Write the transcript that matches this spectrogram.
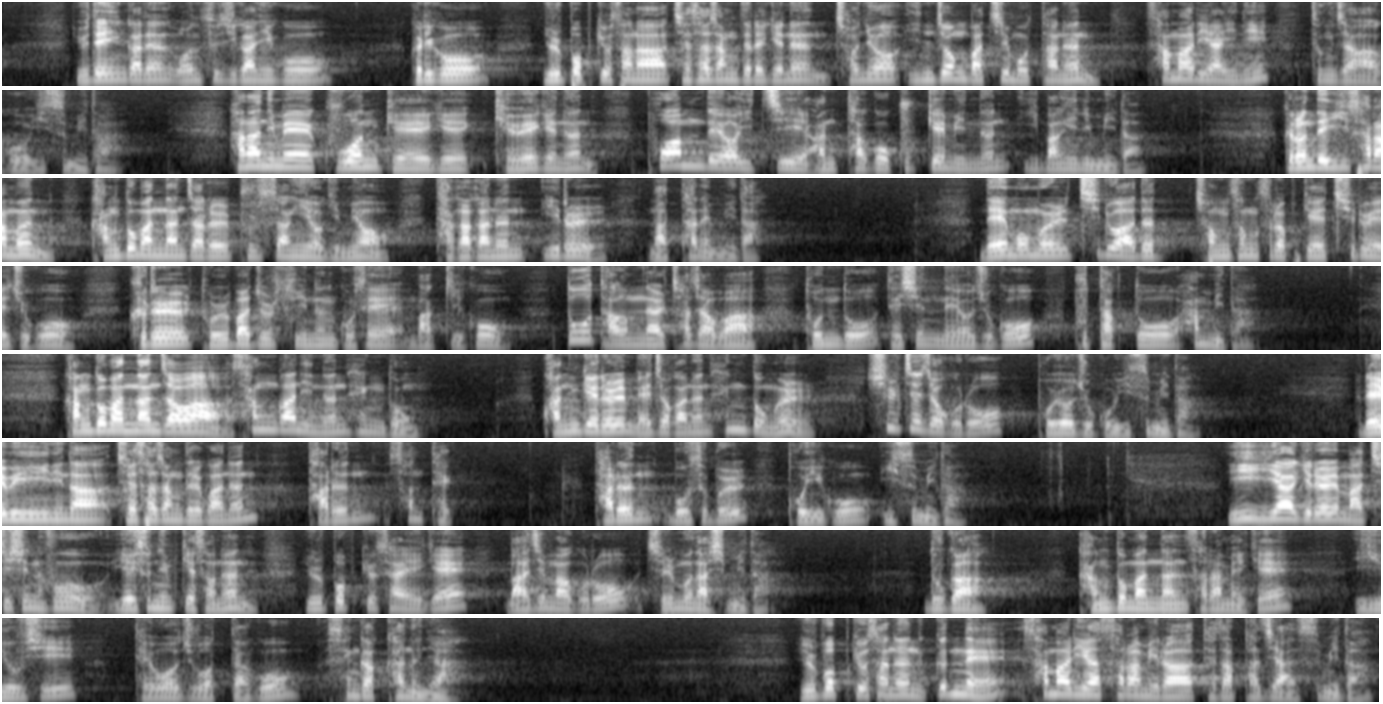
유대인과는 원수지간이고 그리고 율법교사나 제사장들에게는 전혀 인정받지 못하는 사마리아인이 등장하고 있습니다. 하나님의 구원 계획에, 계획에는 포함되어 있지 않다고 굳게 믿는 이방인입니다. 그런데 이 사람은 강도 만난 자를 불쌍히 여기며 다가가는 이를 나타냅니다. 내 몸을 치료하듯 정성스럽게 치료해주고 그를 돌봐줄 수 있는 곳에 맡기고 또 다음 날 찾아와 돈도 대신 내어주고 부탁도 합니다. 강도 만난 자와 상관 있는 행동, 관계를 맺어가는 행동을 실제적으로 보여주고 있습니다. 레위인이나 제사장들과는 다른 선택, 다른 모습을 보이고 있습니다. 이 이야기를 마치신 후 예수님께서는 율법 교사에게 마지막으로 질문하십니다. 누가 강도 만난 사람에게 이웃이 되어 주었다고 생각하느냐? 율법 교사는 끝내 사마리아 사람이라 대답하지 않습니다.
